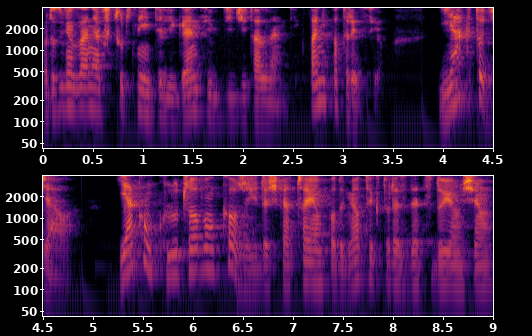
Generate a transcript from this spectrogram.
rozwiązaniach sztucznej inteligencji w digital lending. Pani Patrycjo, jak to działa? Jaką kluczową korzyść doświadczają podmioty, które zdecydują się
